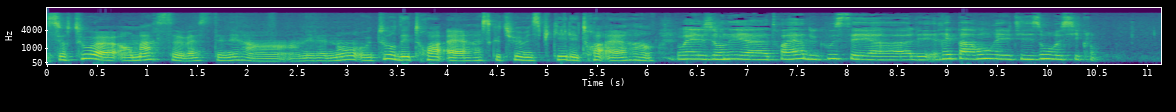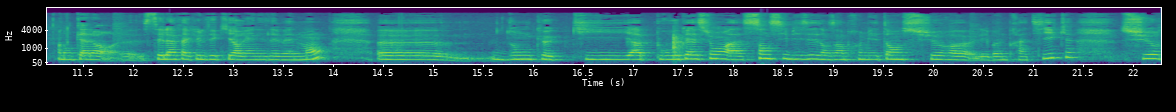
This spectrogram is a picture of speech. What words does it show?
Surtout euh, en mars va se tenir un, événement autour des 3 R. Est-ce que tu peux m'expliquer les 3 R? Oui, journée 3 euh, R, du coup, c'est les réparons, réutilisons, recyclons. Donc alors, c'est la faculté qui organise l'événement, donc qui a pour vocation à sensibiliser dans un premier temps sur les bonnes pratiques, sur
